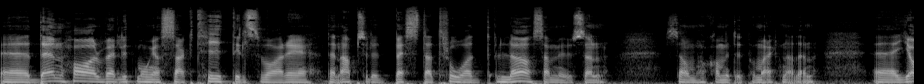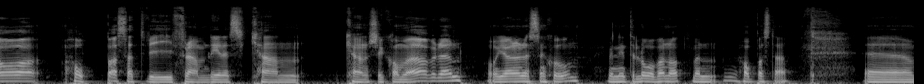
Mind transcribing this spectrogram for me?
Eh, den har väldigt många sagt hittills varit den absolut bästa trådlösa musen som har kommit ut på marknaden. Eh, jag hoppas att vi framledes kan kanske komma över den och göra en recension. Jag vill inte lova något, men hoppas det. Eh,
